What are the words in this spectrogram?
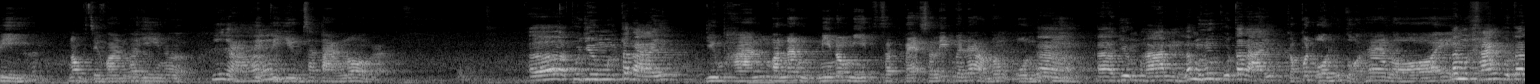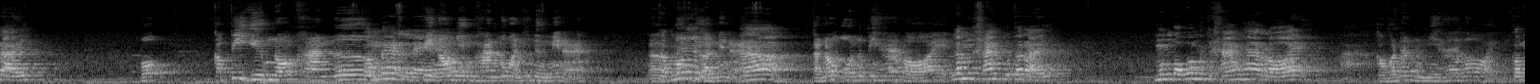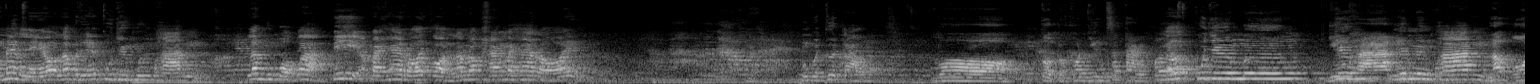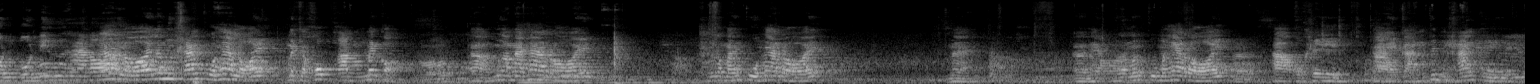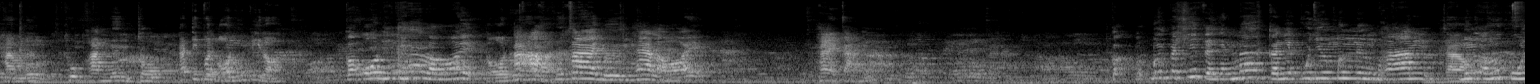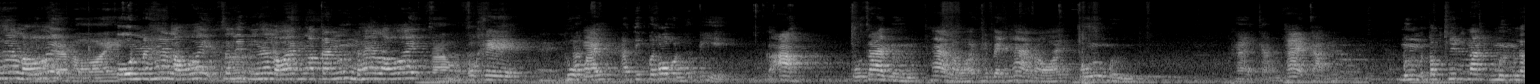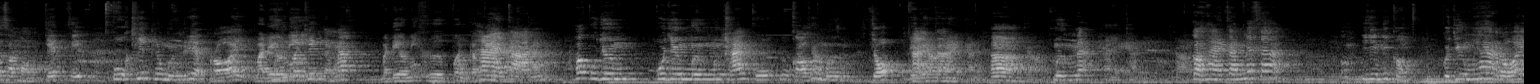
ปีน้องปัจจุบันว่าอีเนอะนี่หยังปีปียืมสตางค์น้องอะ เออ กูยืมมึงตะไดยืมพันวันนั้นนี่น้องมีสแปะสลิปไว้แล้วน้องโอนทุกอ่าปีอ่ายืมพันแล้วมึงให้กูตะไดกับเปิ้ลโอนทุกตัวห้าร้อยแล้วมึงค้างกูตะได เพราะกับพี่ยืมน้องพันหนึงก็แม่นแล้ว พี่น้องยืมพันเมื่อวันที่หนึ่งนี่นะเออกับต้แม่นเดือนนี่นะอ่ากับน้องโอนทุกปีห้าร้อยแล้วมึงค้างกูตะไดมึงบอกว่ามึงจะค้างห้าร้อย กับวันนั้นมันมีห้าร้อยก็แม่นแล้วแล้วประเด็นกูยืมมึงพันแล้วมึงบอกว่าพี่เอาไปห้าร้อยก่อนแล้วน้องค้างไม่ห้าร้อยมึงไปเกิดเอาบอตัวเป็นคนยืมสตางค์เปิ้ล เออกูยืมมึงยืมพัน ยืมหนึ่งพันแล้วโอนโอนนี่คือห้าร้อยห้าร้อยแล้วมึงค้างกูห้าร้อยมันจะครบพันแม่งก่อน อ๋ออ่ามึงเอามาห้าร้อยมึงเอามาให้กูห้าร้อยนะ เออเนี่ยมึงเอามาให้กูมาห้าร้อยเออ อ่าโอเคจ่ายกันที่มึงค้างกูทำหนึ่งทุกพันหนึ่งจบ แล้วที่เปิ้ลโอนทุกปีเหรอ ก็โอนห้าร้อยก็โอนอะ500 กูจ่ายมึงห้าร้อยให้กันก็มึงไปคิดแต่ยังมากกันเนี่ยกูยืมมึงหนึ่งพันเจ้ามึงเอาให้กูห้าร้อยห้าร้อย โอนมาห้าร้อยสลิปมีห้าร้อยมึงเอาตังค์มึงมาห้าร้อยเจ้าโอเค ถูกไหมแล้วที่เปิ้ลครโอบนทุกปีก็อะ กูจ่ายมึงห้าร้อยที่เป็นห้าร้อยกูมึงให้กันให้กัน มึงมันต้องคิดนะมึงละสมองเก็ตซิปกูคิดที่มึงเรียบร้อยมาเดี๋ยวมึงนี้ไปคิดอย่างนั้นบัดเดียวนี่คือเปิ้ลกับให้พี่กัน เพราะกูยืมกูยืมมึงมึงค้างกูกูขอพวกมึงจบเดี๋ยวให้กันให้กันเออครับมึงน่ะให้กันครับก็ให้กันนะค่ะอีนี่ก่อนกูยืมห้าร้อย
